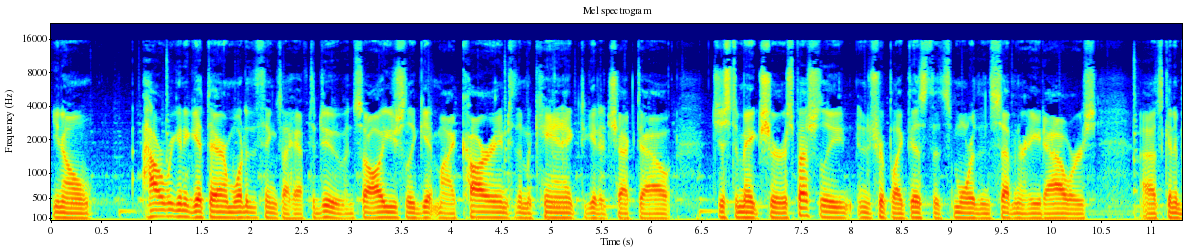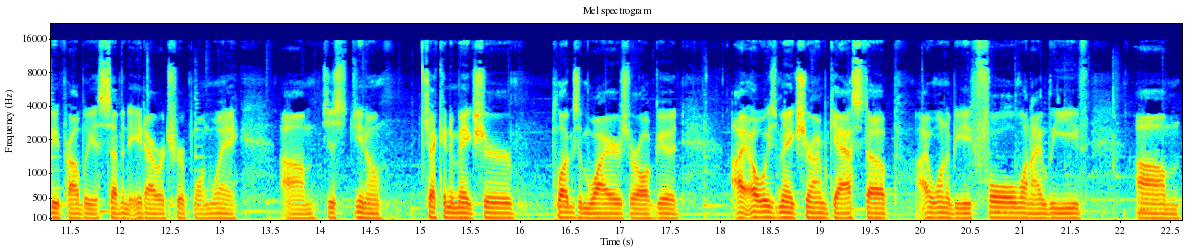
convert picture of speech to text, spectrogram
you know, how are we going to get there and what are the things I have to do? And so I'll usually get my car into the mechanic to get it checked out just to make sure, especially in a trip like this that's more than seven or eight hours. Uh, it's going to be probably a seven to eight hour trip one way. Um, just, you know, checking to make sure plugs and wires are all good. I always make sure I'm gassed up. I want to be full when I leave. Um,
